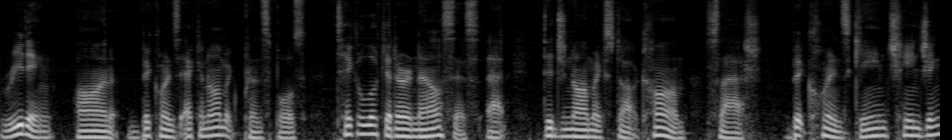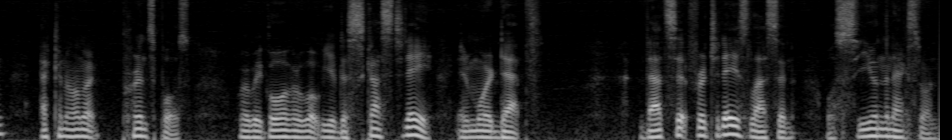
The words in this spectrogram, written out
reading on Bitcoin's economic principles, take a look at our analysis at diginomics.com slash Bitcoin's game-changing economic principles, where we go over what we have discussed today in more depth. That's it for today's lesson. We'll see you in the next one.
